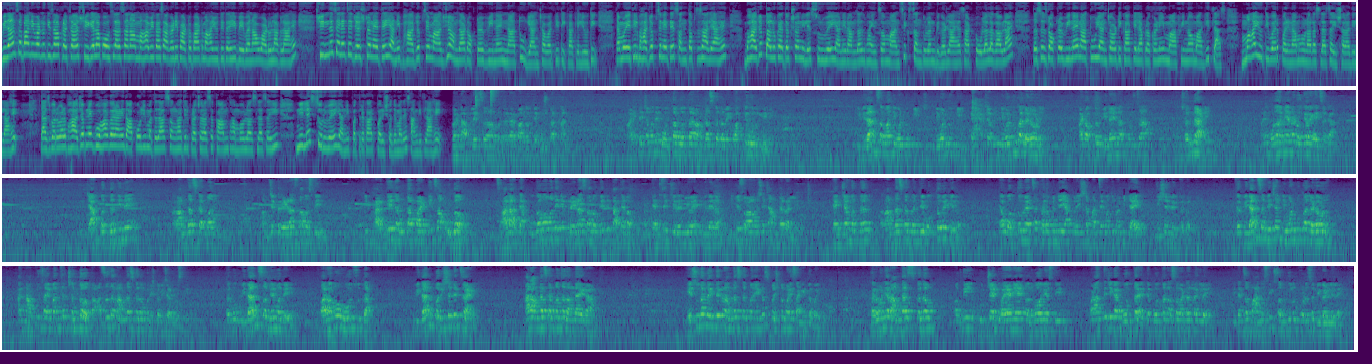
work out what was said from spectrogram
विधानसभा निवडणुकीचा प्रचार शिगेला पोहोचला असताना महाविकास आघाडी पाठोपाठ महायुतीतही बेबनाव वाढू लागला आहे. शिंदे सेनेचे ज्येष्ठ नेते यांनी भाजपचे माजी आमदार डॉक्टर विनय नातू यांच्यावरती टीका केली होती. त्यामुळे येथील भाजपचे नेते संतप्त झाले आहेत. भाजप तालुकाध्यक्ष निलेश सुर्वे यांनी रामदास भाईंचं मानसिक संतुलन बिघडलं आहे असा टोला लगावला आहे. तसंच डॉक्टर विनय नातू यांच्यावर टीका केल्याप्रकरणी माफी न मागितल्यास महायुतीवर परिणाम होणार असल्याचा इशारा दिला आहे. त्याचबरोबर भाजपने गुहागर आणि दापोली मतदारसंघातील प्रचाराचं काम थांबवलं असल्याचंही निलेश सुर्वे यांनी पत्रकार परिषदेमध्ये सांगितलं आहे. आपलेच पत्रकार बांधव ते मुश्ताक खान. आणि त्याच्यामध्ये बोलता बोलता रामदास कदम एक वाक्य बोलून गेले. की विधानसभा निवडणुकी निवडणुकीच्या म्हणजे निवडणुका लढवणे हा डॉक्टर विनय नातूंचा छंद आहे. आणि म्हणून आम्ही यांना डोक्यावर घ्यायचं का? ज्या पद्धतीने रामदास कर्मानी आमचे प्रेरणास्थान असतील की भारतीय जनता पार्टीचा उगम झाला. त्या उगमामध्ये जे प्रेरणास्थान होते ते तात्या नातू पण त्यांचे चिरंजीव आहेत विनय नातू की जे सोळा वर्षाचे आमदार राहिले. त्यांच्याबद्दल रामदास कदमांनी जे वक्तव्य केलं त्या वक्तव्याचं खरं म्हणजे या प्रेसच्या माध्यमातून आम्ही जाहीर निषेध व्यक्त करतो. जर विधानसभेच्या निवडणुका लढवणं हा नातू साहेबांचा छंद होता असं जर रामदास कदम प्रश्न विचारत असतील तर मग विधानसभेमध्ये पराभव होऊन सुद्धा विधान परिषदेत जाणे. हा रामदास कदमांचा धंदा आहे का? हे सुद्धा काहीतरी रामदास कदमाने एकच स्पष्टपणे सांगितलं पाहिजे. खरं म्हणजे रामदास कदम अगदी उच्च आहेत वयाने आहेत अनुभवाने असतील. पण आज ते जे काय बोलतायत ते बोलताना असं वाटायला लागलंय की त्यांचं मानसिक संतुलन थोडंसं बिघडलेलं आहे.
